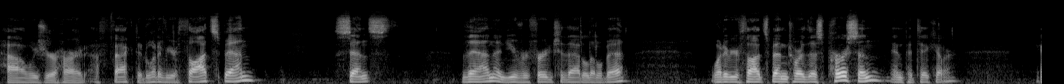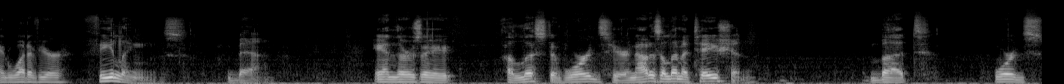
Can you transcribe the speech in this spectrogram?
how was your heart affected? What have your thoughts been since then? And you've referred to that a little bit. What have your thoughts been toward this person in particular? And what have your feelings been? And there's a, a list of words here, not as a limitation, but words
